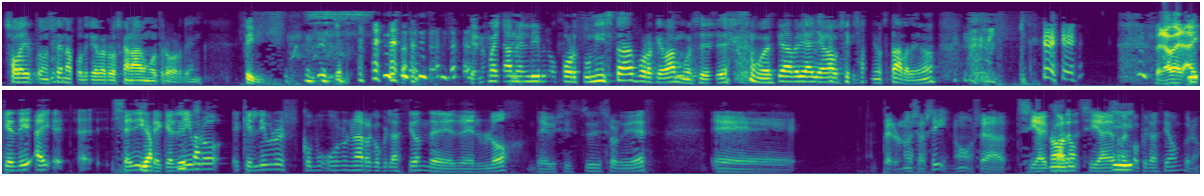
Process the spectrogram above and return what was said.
Solo Ayrton Senna podría haberlos ganado en otro orden. Fin. que no me llamen libro oportunista porque, vamos, eh, como decía, habría llegado seis años tarde, ¿no? Pero a ver, hay que di- hay- eh, eh, se dice que el libro que el libro es como una recopilación de, del blog de Vicisitud y Sordidez, eh, pero no es así, ¿no? O sea, sí hay, No, sí hay recopilación, pero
